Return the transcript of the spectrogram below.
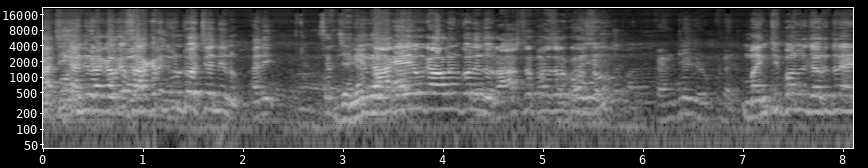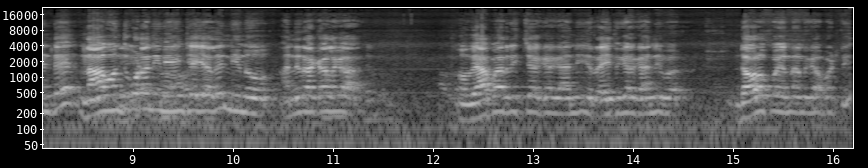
పార్టీకి అన్ని రకాలుగా సహకరించుకుంటూ వచ్చాను నేను. అది నేను నాకేం కావాలనుకోలేదు. రాష్ట్ర ప్రజల కోసం మంచి పనులు జరుగుతున్నాయంటే నా వంతు కూడా నేను ఏం చేయాలి నేను అన్ని రకాలుగా వ్యాపార రీత్యాగా కానీ రైతుగా కానీ డెవలప్ అయినాను కాబట్టి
